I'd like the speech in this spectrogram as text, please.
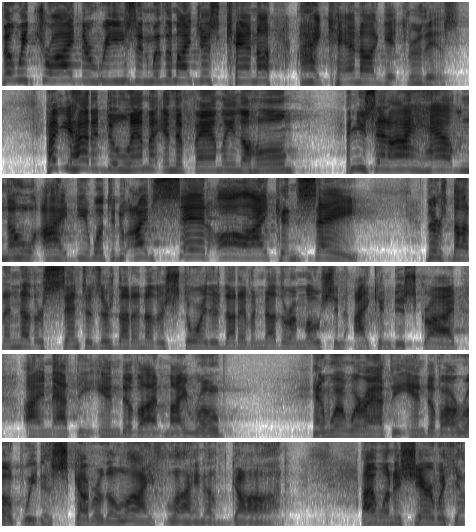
No, we tried to reason with them. I just cannot, I cannot get through this. Have you had a dilemma in the family, in the home? And you said, I have no idea what to do. I've said all I can say. There's not another sentence, there's not another story, there's not another emotion I can describe. I'm at the end of my rope. And when we're at the end of our rope, we discover the lifeline of God. I want to share with you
